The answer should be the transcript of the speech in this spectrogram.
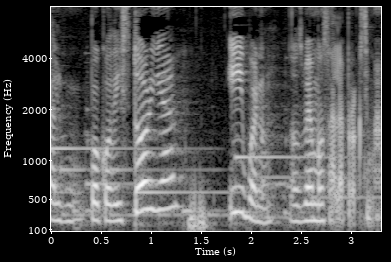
un poco de historia y bueno, nos vemos a la próxima.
